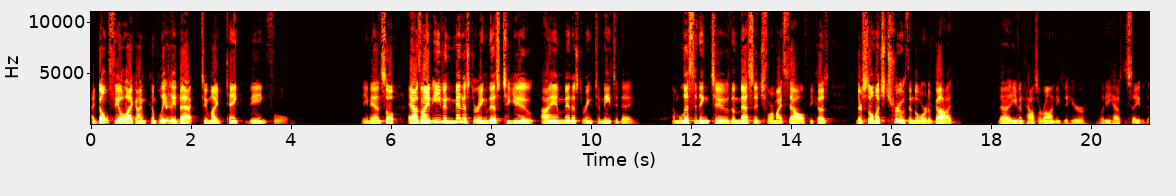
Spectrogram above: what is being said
I don't feel like I'm completely back to my tank being full. Amen. So, as I'm even ministering this to you, I am ministering to me today. I'm listening to the message for myself because there's so much truth in the Word of God that even Pastor Ron needs to hear what he has to say today.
